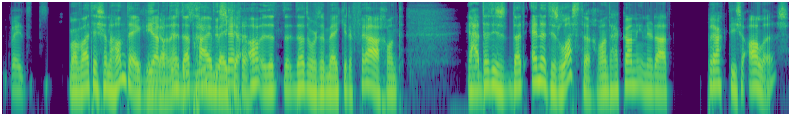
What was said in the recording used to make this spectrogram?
Ik weet het, Maar wat is een handtekening Ja, dan? dat hè? is Dat dus ga je een beetje. af- dat, dat wordt een beetje de vraag. Want ja, dat is dat. En het is lastig, want hij kan inderdaad praktisch alles.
